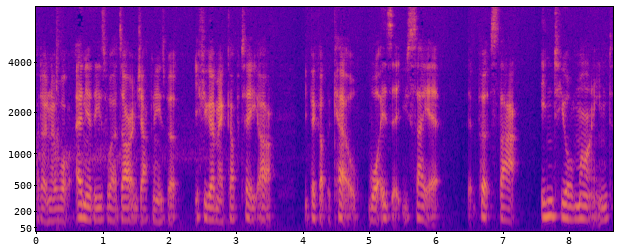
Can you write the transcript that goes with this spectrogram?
I don't know what any of these words are in Japanese, but if you go make a cup of tea, ah, you pick up the kettle, what is it? You say it. It puts that into your mind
